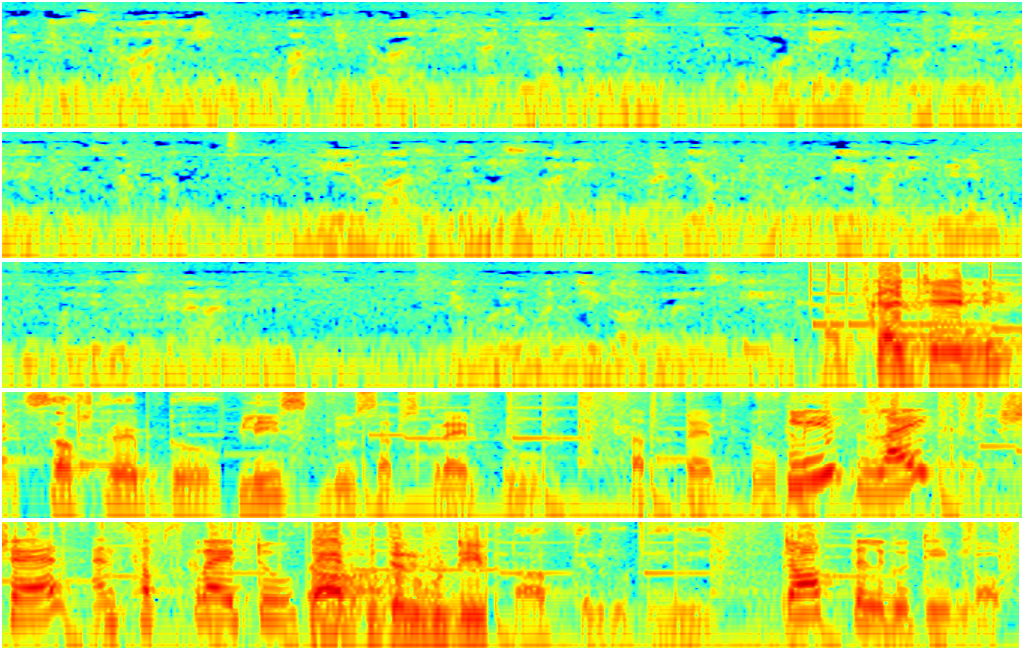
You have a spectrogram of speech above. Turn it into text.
మీకు తెలిసిన వాళ్ళని మీ పక్కింటి వాళ్ళని ప్రతి ఒక్కరిని ఓటే ఓటు వేయట్లేదని తెలిసినప్పుడు మీరు బాధ్యతగా తీసుకొని ప్రతి ఒక్కరిని ఓటేయమని ముందు తీసుకురావండి. ఎప్పుడు మంచి గవర్నమెంట్స్కి సబ్స్క్రైబ్ చేయండి. Subscribe to please do subscribe to subscribe to Please like, share, and subscribe to top Telugu TV Top Telugu TV. Top Telugu TV. Top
